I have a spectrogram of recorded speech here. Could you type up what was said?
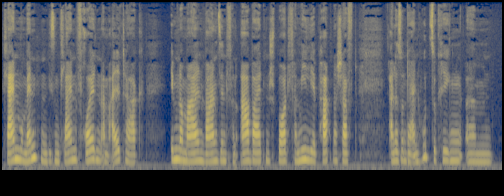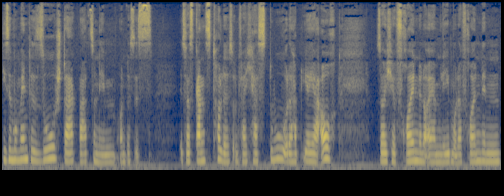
kleinen Momenten, diesen kleinen Freuden am Alltag, im normalen Wahnsinn von Arbeiten, Sport, Familie, Partnerschaft, alles unter einen Hut zu kriegen, ähm, diese Momente so stark wahrzunehmen. Und das ist, ist was ganz Tolles. Und vielleicht hast du oder habt ihr ja auch solche Freunde in eurem Leben oder Freundinnen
